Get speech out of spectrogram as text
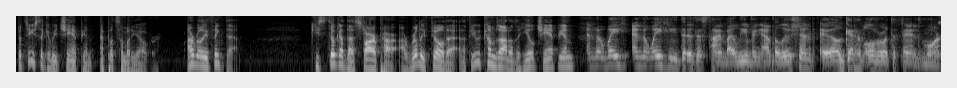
Batista could be champion and put somebody over. I really think that. He's still got that star power. I really feel that. And if he comes out as a heel champion, And the way and the way he did it this time by leaving Evolution, it'll get him over with the fans more.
